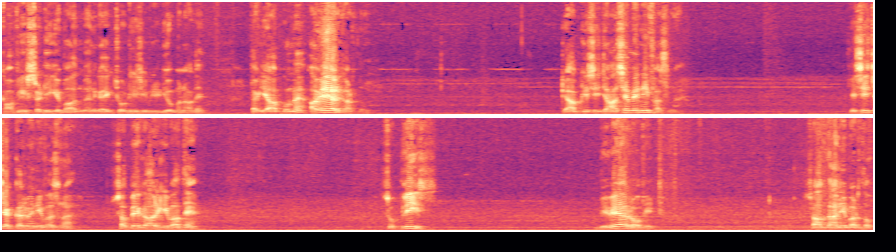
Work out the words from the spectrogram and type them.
काफ़ी स्टडी के बाद मैंने कहा एक छोटी सी वीडियो बना दें ताकि आपको मैं अवेयर कर दूँ कि आप किसी झांसे में नहीं फंसना है। किसी चक्कर में नहीं फंसना है। सब बेकार की बातें so please beware of it सावधानी बरतो।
